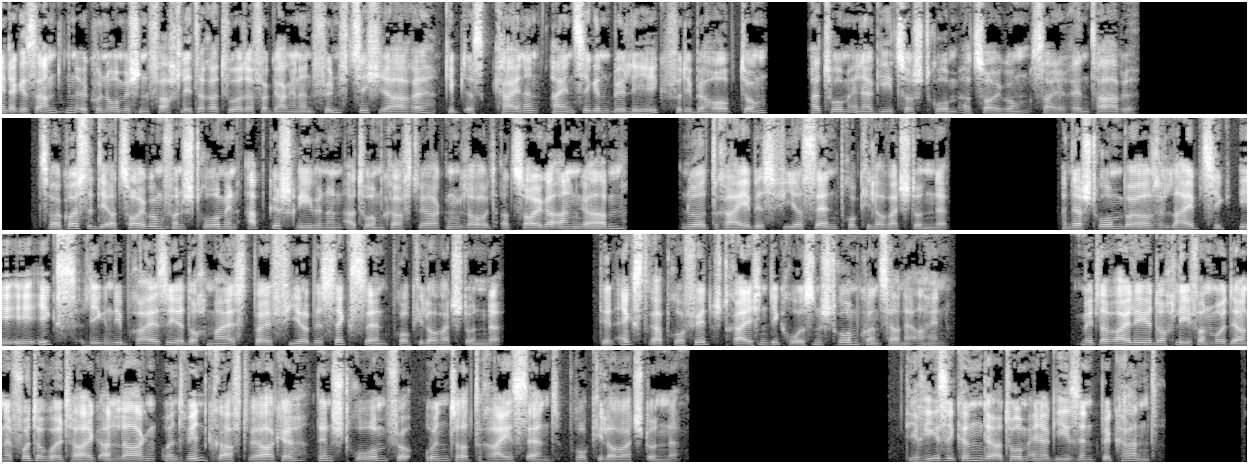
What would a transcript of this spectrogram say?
In der gesamten ökonomischen Fachliteratur der vergangenen 50 Jahre gibt es keinen einzigen Beleg für die Behauptung, Atomenergie zur Stromerzeugung sei rentabel. Zwar kostet die Erzeugung von Strom in abgeschriebenen Atomkraftwerken laut Erzeugerangaben nur drei bis vier Cent pro Kilowattstunde. An der Strombörse Leipzig EEX liegen die Preise jedoch meist bei vier bis sechs Cent pro Kilowattstunde. Den Extraprofit streichen die großen Stromkonzerne ein Mittlerweile jedoch liefern moderne Photovoltaikanlagen und Windkraftwerke den Strom für unter drei Cent pro Kilowattstunde. Die Risiken der Atomenergie sind bekannt.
